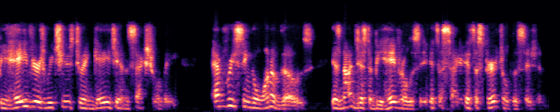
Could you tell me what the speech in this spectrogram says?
behaviors we choose to engage in sexually, every single one of those is not just a behavioral decision, it's a, it's a spiritual decision.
